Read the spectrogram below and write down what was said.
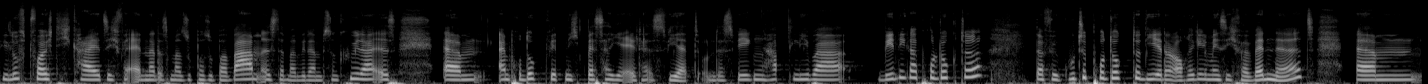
die Luftfeuchtigkeit sich verändert, es mal super, super warm ist, dann mal wieder ein bisschen kühler ist, ähm, ein Produkt wird nicht besser, je älter es wird. Und deswegen habt lieber weniger Produkte, dafür gute Produkte, die ihr dann auch regelmäßig verwendet. Ähm,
